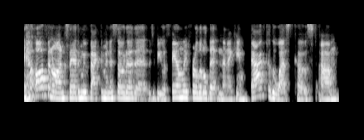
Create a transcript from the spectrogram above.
Off and on, because I had to move back to Minnesota to, to be with family for a little bit, and then I came back to the West Coast, um,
